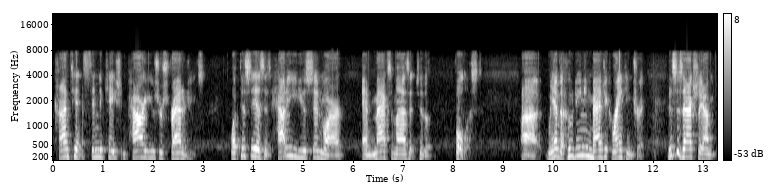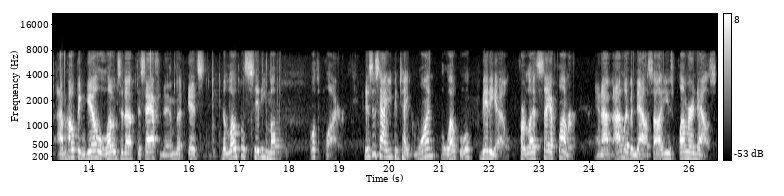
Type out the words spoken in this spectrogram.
content syndication power user strategies. What this is is how do you use SyndWire and maximize it to the fullest. Uh, we have the Houdini magic ranking trick. This is actually, I'm, I'm hoping Gil loads it up this afternoon, but it's the local city multiplier. This is how you can take one local video for, let's say, a plumber, and I, I live in Dallas, so I'll use plumber in Dallas,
